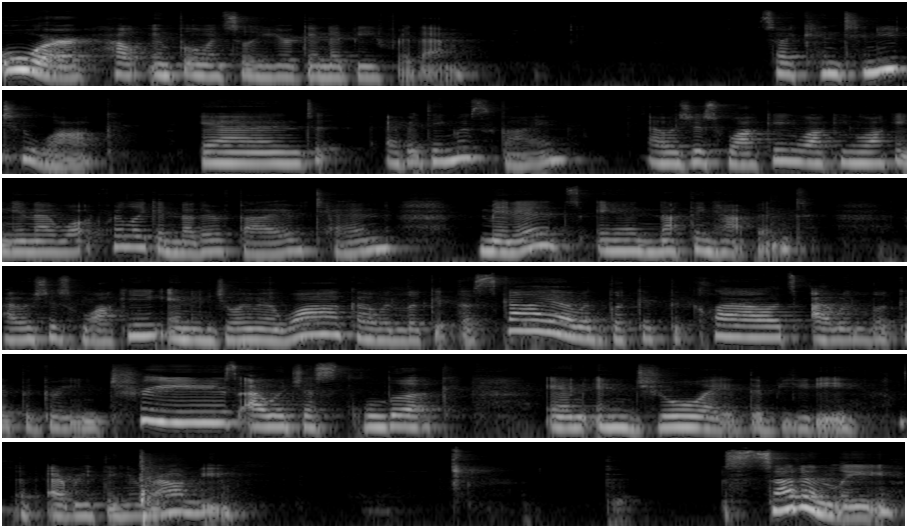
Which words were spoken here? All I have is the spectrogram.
or how influential you're going to be for them. So I continued to walk and everything was fine. I was just walking, walking, walking, and I walked for like another five, ten minutes, and nothing happened. I was just walking and enjoying my walk. I would look at the sky, I would look at the clouds, I would look at the green trees, I would just look and enjoy the beauty of everything around me. Suddenly,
